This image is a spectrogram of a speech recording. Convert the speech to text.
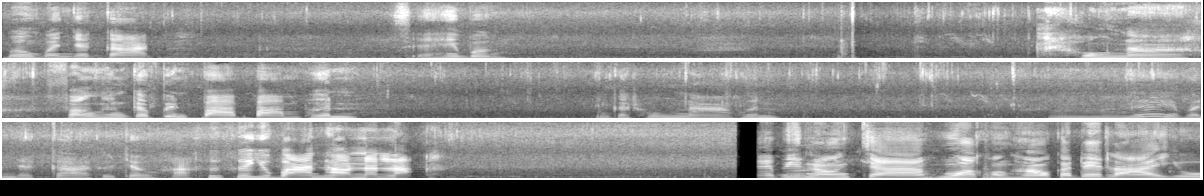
เบิ่งบรรยากาศ เสียให้เบิ่งทุ่งนาฟังท่านกับเป็นป่าปามเพิ่นนี่กระทุ่งนาเพิ่นเอ้ยบรรยากาศสุดเจ้าค่ะ คือคืออยู่บ้านเท่านั้นละแม่พี่น้องจ๋าหัวของเฮาก็ได้หลายอยู่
